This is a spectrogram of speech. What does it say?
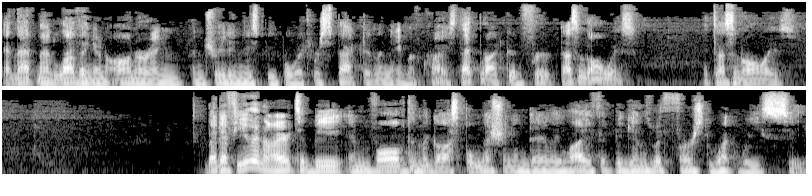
And that meant loving and honoring and treating these people with respect in the name of Christ. That brought good fruit. Doesn't always. It doesn't always. But if you and I are to be involved in the gospel mission in daily life, it begins with first what we see.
